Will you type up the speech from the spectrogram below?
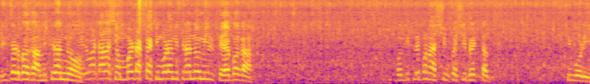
रिझल्ट बघा मित्रांनो. निर्वाटाला शंभर टक्का चिंबोडा मित्रांनो मिळते हे बघा. बघितले पण अशी कशी भेटतात चिंबोडी.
